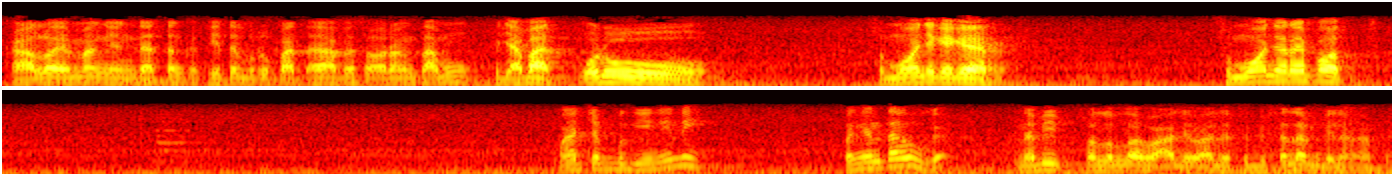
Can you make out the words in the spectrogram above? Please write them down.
kalau emang yang datang ke kita berupa eh, apa seorang tamu pejabat. Waduh. Semuanya geger. Semuanya repot. Macam begini nih. Pengen tahu gak? Nabi sallallahu alaihi wasallam bilang apa?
